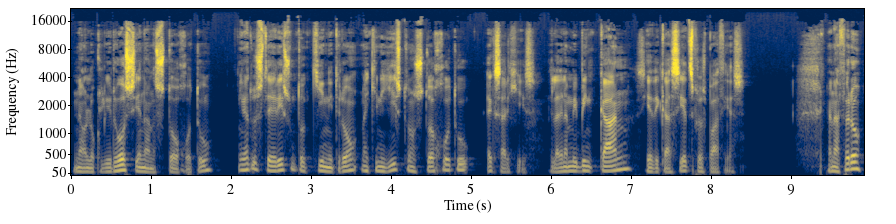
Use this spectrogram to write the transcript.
να ολοκληρώσει έναν στόχο του ή να του στερήσουν το κίνητρο να κυνηγήσει τον στόχο του εξ αρχής, δηλαδή να μην μπει καν στη διαδικασία της προσπάθειας. Να αναφέρω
